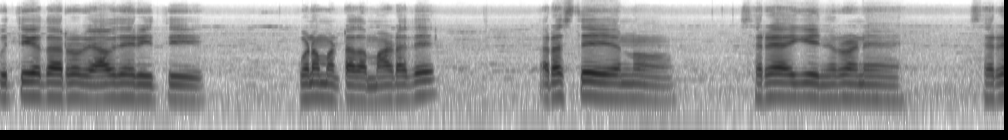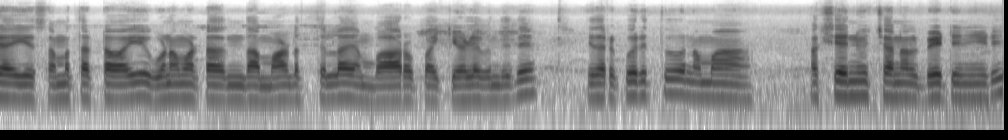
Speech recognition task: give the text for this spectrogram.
ಗುತ್ತಿಗೆದಾರರು ಯಾವುದೇ ರೀತಿ ಗುಣಮಟ್ಟದ ಮಾಡದೆ ರಸ್ತೆಯನ್ನು ಸರಿಯಾಗಿ ನಿರ್ವಹಣೆ, ಸರಿಯಾಗಿ ಸಮತಟ್ಟವಾಗಿ ಗುಣಮಟ್ಟದಿಂದ ಮಾಡುತ್ತಿಲ್ಲ ಎಂಬ ಆರೋಪ ಕೇಳಿಬಂದಿದೆ ಇದರ ಕುರಿತು ನಮ್ಮ ಅಕ್ಷಯ ನ್ಯೂಸ್ ಚಾನಲ್ ಭೇಟಿ ನೀಡಿ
